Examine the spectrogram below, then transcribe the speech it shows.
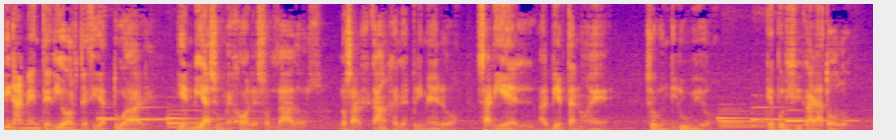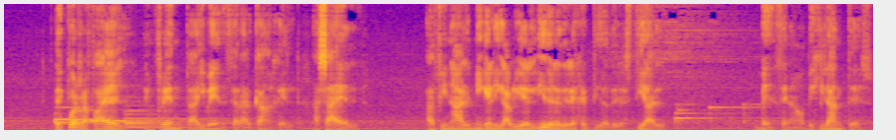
Finalmente Dios decide actuar y envía a sus mejores soldados, los arcángeles primero, Sariel, advierte a Noé sobre un diluvio que purificará todo. Después Rafael enfrenta y vence al arcángel Asael. Al final Miguel y Gabriel, líderes del ejército celestial, vencen a los vigilantes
